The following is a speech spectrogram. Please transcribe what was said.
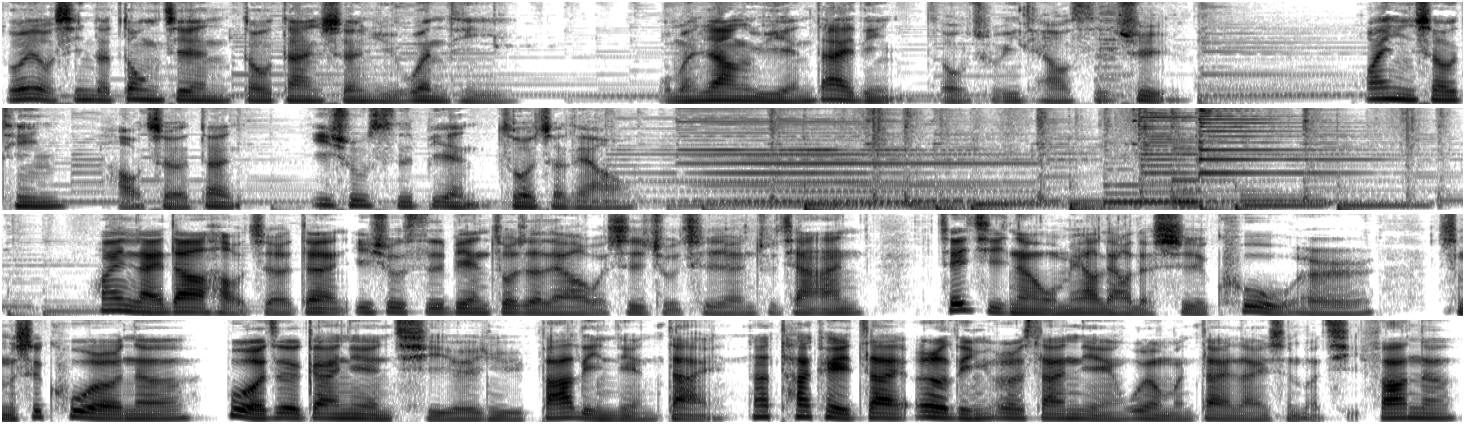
所有新的洞见都诞生于问题。我们让语言带领走出一条思绪。欢迎收听好哲邓艺术思辨，坐着聊。欢迎来到好哲邓艺术思辨，坐着聊。我是主持人朱家安。这一集呢，我们要聊的是酷儿。什么是酷儿呢？酷儿这个概念起源于八零年代，那它可以在二零二三年为我们带来什么启发呢？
